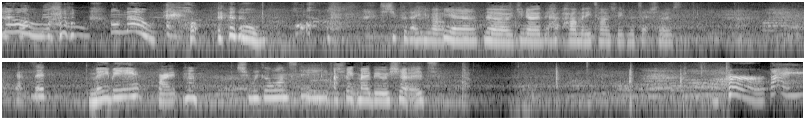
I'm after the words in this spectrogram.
No. Oh no. Oh, Ooh. Did you put that in your mouth? Yeah. No, do you know how many times we've touched those? That's it. Maybe. Right. Hmm. Should we go on stage? I think maybe we should. Purr. Bye.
